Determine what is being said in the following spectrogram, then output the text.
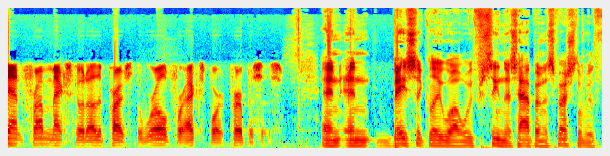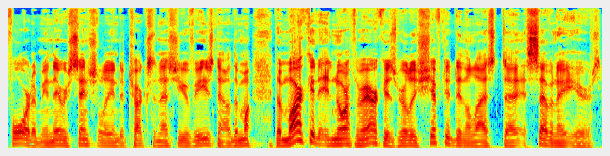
sent from Mexico to other parts of the world for export purposes. And and basically, well, we've seen this happen, especially with Ford. I mean, they're essentially into trucks and SUVs now. The the market in North America has really shifted in the last uh, seven eight years.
